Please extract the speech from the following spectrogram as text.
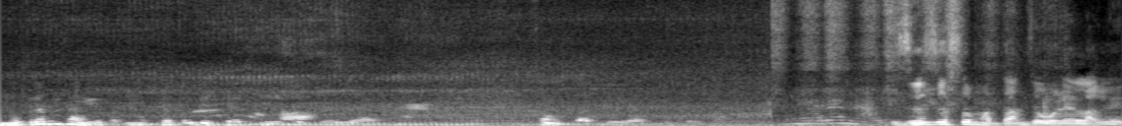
नोकऱ्या पण चांगल्या पण नोकऱ्या पण संस्था केल्या. जसजसं मतदान जवळ यायला लागले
